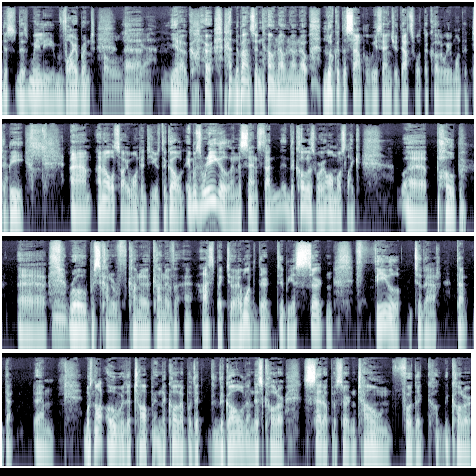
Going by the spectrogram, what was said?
This this really vibrant Bold, uh, yeah. you know color and the band said no no no no. Look at the sample we sent you. That's what the color we want it to Yeah. be. Um, and also I wanted to use the gold. It was regal in the sense that the colors were almost like uh, Pope uh, robes kind of kind of kind of uh, aspect to it. I wanted there to be a certain feel to that that that um, was not over the top in the color, but the the gold and this color set up a certain tone for the the color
